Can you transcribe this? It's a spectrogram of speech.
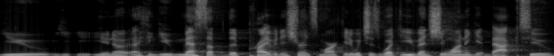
you, you, you know i think you mess up the private insurance market which is what you eventually want to get back to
